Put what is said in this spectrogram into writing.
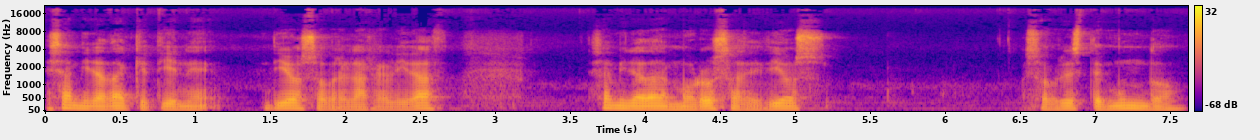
Esa mirada que tiene Dios sobre la realidad, esa mirada amorosa de Dios sobre este mundo,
